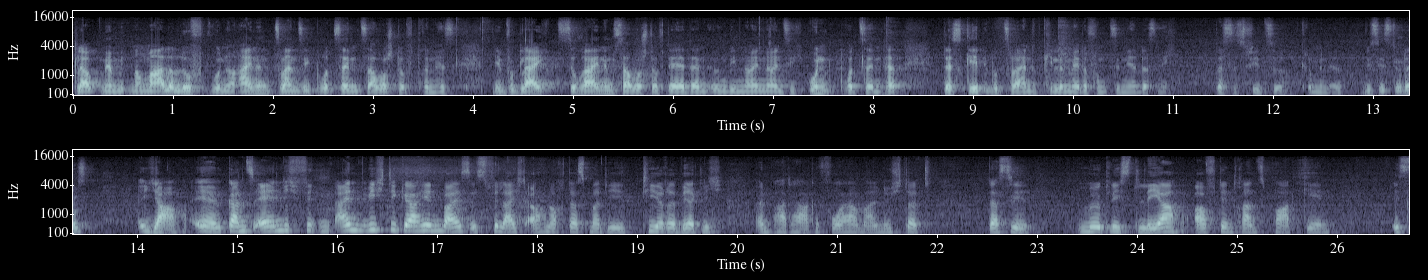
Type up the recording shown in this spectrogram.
glaubt mir, mit normaler Luft, wo nur 21 Prozent Sauerstoff drin ist, im Vergleich zu reinem Sauerstoff, der dann irgendwie 99 Prozent hat, das geht über 200 Kilometer, funktioniert das nicht. Das ist viel zu kriminell. Wie siehst du das? Ja, äh, ganz ähnlich. Ein wichtiger Hinweis ist vielleicht auch noch, dass man die Tiere wirklich ein paar Tage vorher mal nüchtert, dass sie möglichst leer auf den Transport gehen, ist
